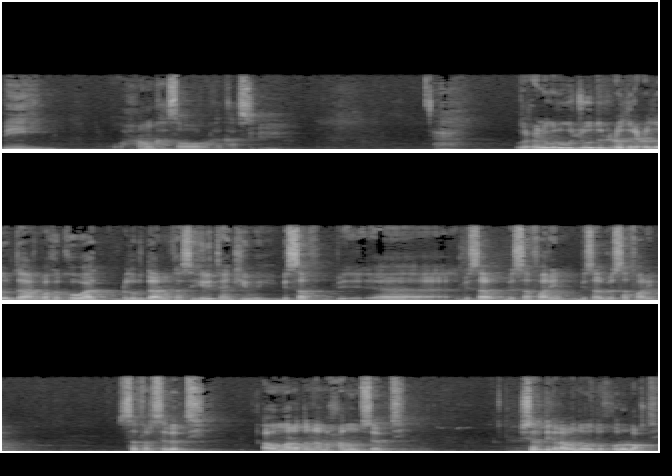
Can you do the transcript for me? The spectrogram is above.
biyihii xanuunkaas sababa marka kaas. Wuxuu nagu uri wujuud lcudri cudurdaar. Waa ka koowaad cudurdaar markaasi helitaankii wey. Bisa bisa bisafarin bisababi safarin safar sababti aw maradin ama xanuun sababti. Shardiga labaadna waa dukuulu lwaqti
